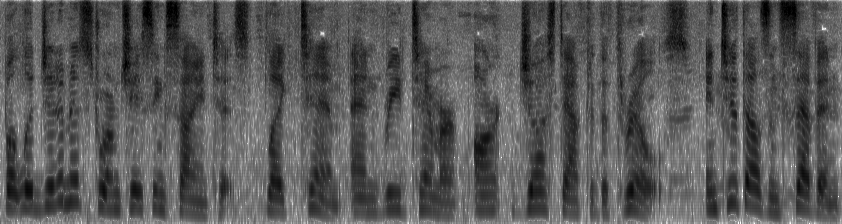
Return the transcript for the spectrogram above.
But legitimate storm chasing scientists like Tim and Reed Timmer aren't just after the thrills. In 2007,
